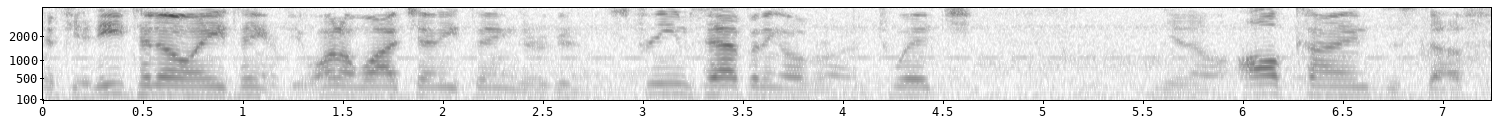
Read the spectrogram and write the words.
if you need to know anything, if you want to watch anything, there are gonna be streams happening over on Twitch. You know, all kinds of stuff.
